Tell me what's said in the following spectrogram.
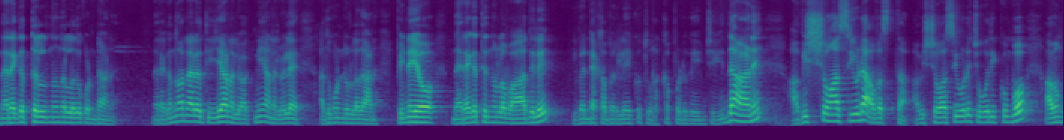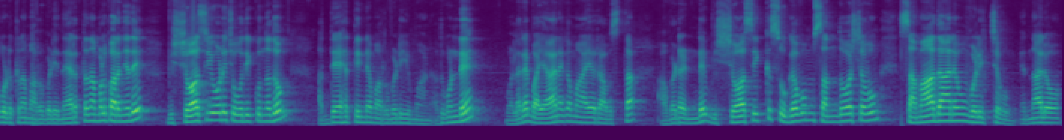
നരകത്തിൽ നിന്നുള്ളത് കൊണ്ടാണ്. നരകം എന്ന് പറഞ്ഞാലോ തീയാണല്ലോ അഗ്നിയാണല്ലോ അല്ലേ? അതുകൊണ്ടുള്ളതാണ്. പിന്നെയോ നരകത്തിൽ നിന്നുള്ള വാതിൽ ഇവന്റെ ഖബറിലേക്ക് തുറക്കപ്പെടുകയും ചെയ്യും. ഇതാണ് അവിശ്വാസിയുടെ അവസ്ഥ. അവിശ്വാസിയോട് ചോദിക്കുമ്പോൾ അവൻ കൊടുക്കുന്ന മറുപടി. നേരത്തെ നമ്മൾ പറഞ്ഞത് വിശ്വാസിയോട് ചോദിക്കുന്നതും അദ്ദേഹത്തിന്റെ മറുപടിയുമാണ്. അതുകൊണ്ട് വളരെ ഭയാനകമായ ഒരവസ്ഥ അവിടെ ഉണ്ട് വിശ്വാസിക്ക് സുഖവും സന്തോഷവും സമാധാനവും വെളിച്ചവും. എന്നാലോ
